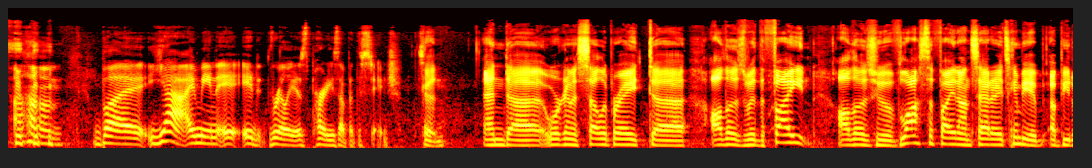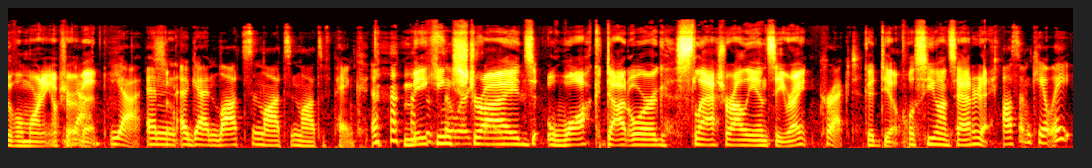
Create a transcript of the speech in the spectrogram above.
um, but yeah, I mean, it, it, really is parties up at the stage. So. Good. And uh, we're going to celebrate uh, all those with the fight, all those who have lost the fight on Saturday. It's going to be a, a, beautiful morning, I'm sure yeah. of it. Yeah, and so. again, lots and lots and lots of pink. Making so strides walk.org slash Raleigh NC, right? Correct. Good deal. We'll see you on Saturday. Awesome. Can't wait.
